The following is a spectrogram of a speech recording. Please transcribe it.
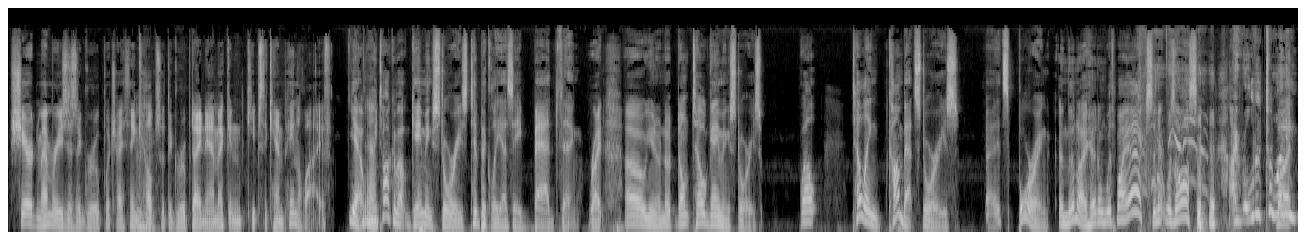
shared memories as a group, which I think helps with the group dynamic and keeps the campaign alive. Yeah, we talk about gaming stories typically as a bad thing, right? Oh, you know, no, don't tell gaming stories. Well, telling combat stories, uh, it's boring. And then I hit him with my axe, and it was awesome. i rolled a 20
